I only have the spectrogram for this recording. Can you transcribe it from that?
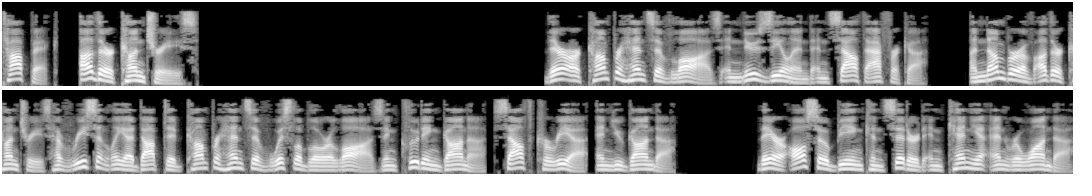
Topic: Other countries. There are comprehensive laws in New Zealand and South Africa. A number of other countries have recently adopted comprehensive whistleblower laws including Ghana, South Korea, and Uganda. They are also being considered in Kenya and Rwanda.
